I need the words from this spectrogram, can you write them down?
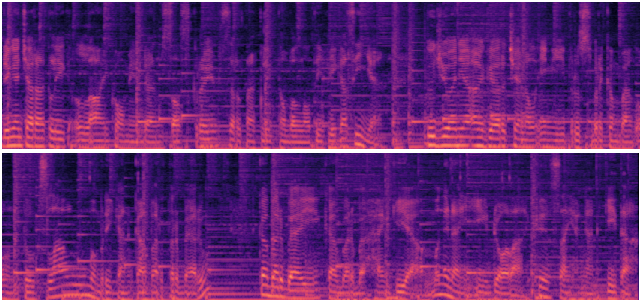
Dengan cara klik like, komen, dan subscribe, serta klik tombol notifikasinya Tujuannya agar channel ini terus berkembang untuk selalu memberikan kabar terbaru, kabar baik, kabar bahagia mengenai idola kesayangan kita.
